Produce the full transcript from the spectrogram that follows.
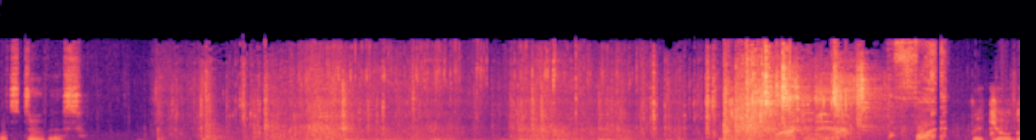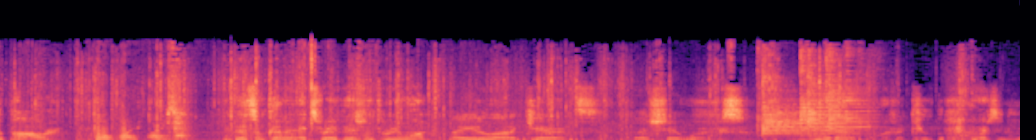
Let's do this. What the fuck? They killed the power. Oh, right, right. You got some kind of X-ray vision, 3-1? I ate a lot of carrots. That shit works. You hear that? Whoever killed the powers in here,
